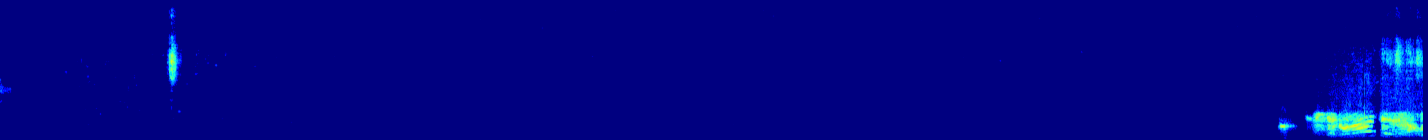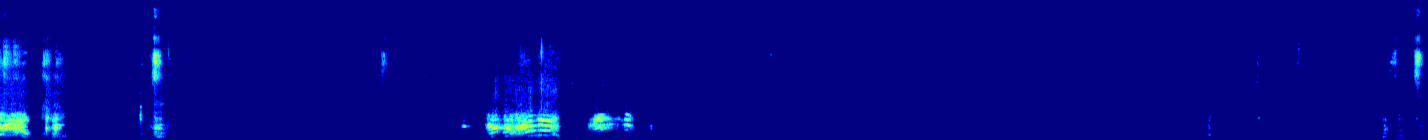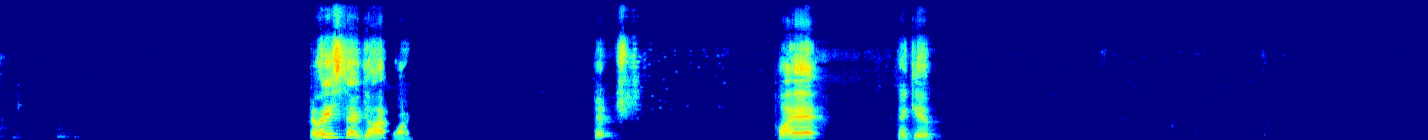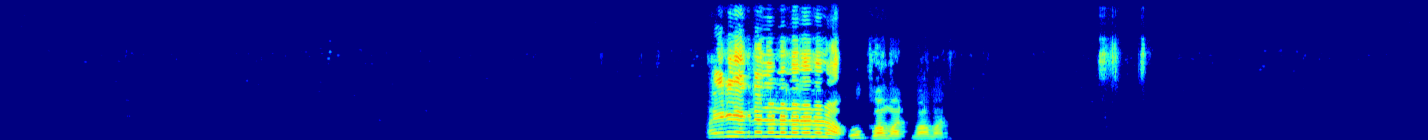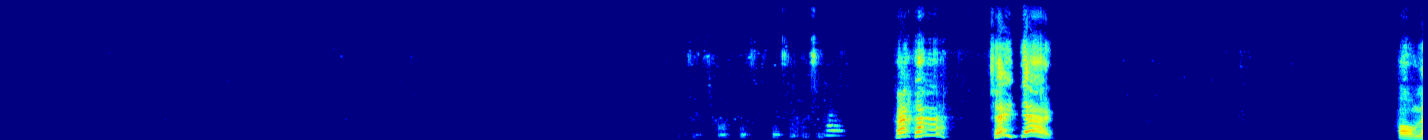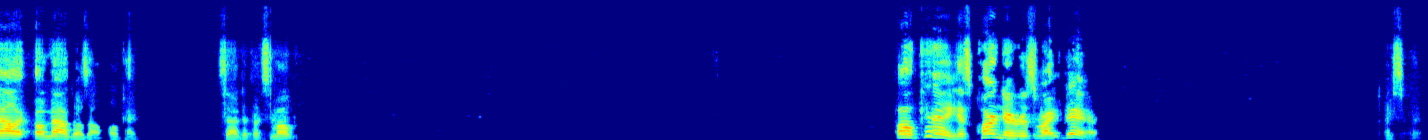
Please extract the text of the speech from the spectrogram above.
At least I got one. It's quiet. Thank you. No, no, no, no, no, no. Oop, wrong one, wrong one. Take that! Oh, now it, oh, now it goes off. Okay. Is that a different smoke? Okay, his partner is right there. That's good.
